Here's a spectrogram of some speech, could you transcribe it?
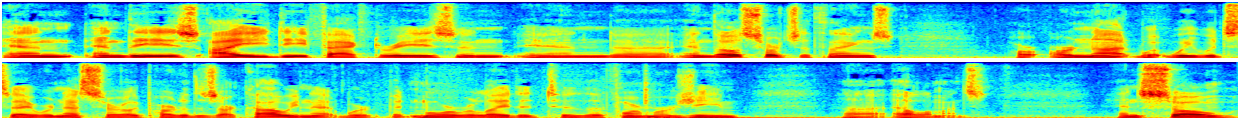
and and these IED factories and and uh, and those sorts of things are, are not what we would say were necessarily part of the Zarqawi network, but more related to the former regime uh, elements. And so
